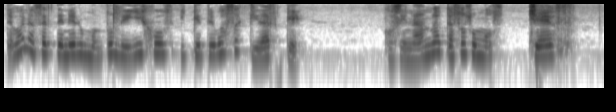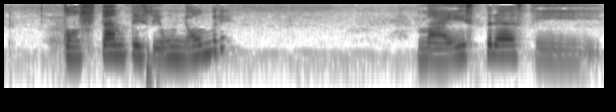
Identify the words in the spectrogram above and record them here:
te van a hacer tener un montón de hijos y que te vas a quedar qué? ¿Cocinando? ¿Acaso somos chef constantes de un hombre? Maestras y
